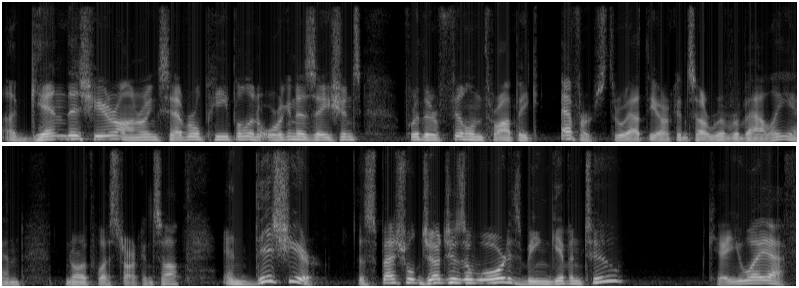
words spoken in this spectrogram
again this year honoring several people and organizations for their philanthropic efforts throughout the Arkansas River Valley and Northwest Arkansas. And this year, the Special Judges Award is being given to KUAF.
